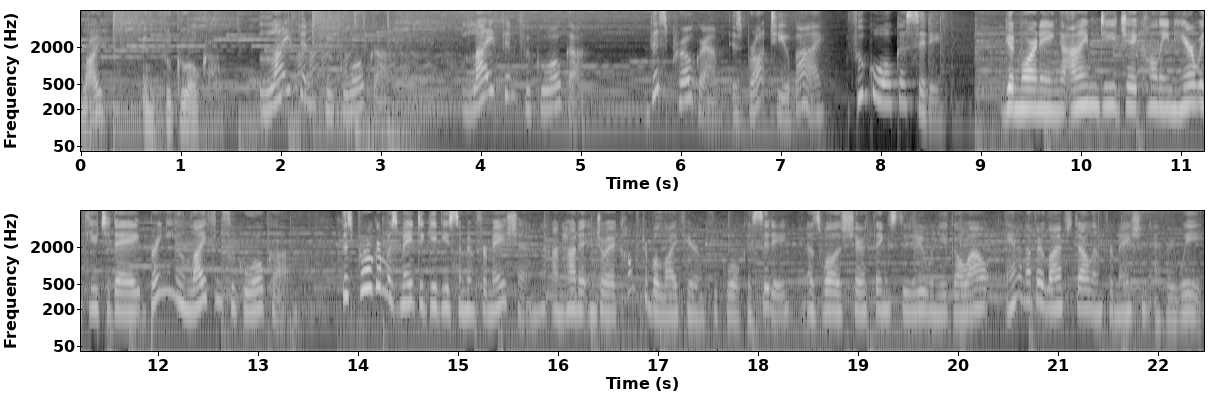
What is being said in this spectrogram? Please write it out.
Life in Fukuoka. Life in Fukuoka. Life in Fukuoka. This program is brought to you by Fukuoka City. Good morning. I'm DJ Colleen here with you today, bringing you Life in Fukuoka. This program was made to give you some information on how to enjoy a comfortable life here in Fukuoka City, as well as share things to do when you go out and other lifestyle information every week.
